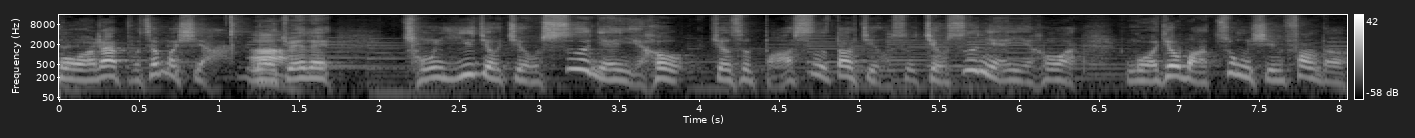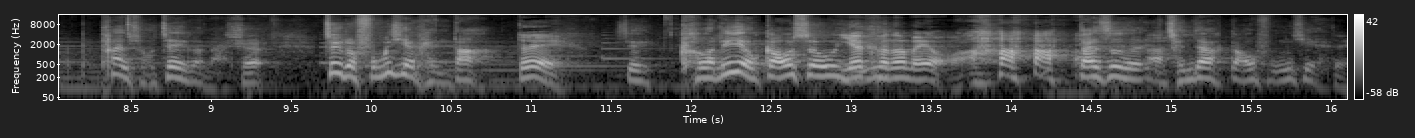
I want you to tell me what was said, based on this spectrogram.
我呢不这么想，我觉得。从一九九四年以后，就是八四到九四，九四年以后啊，我就把重心放到探索这个了。是，这个风险很大。对，这可能有高收益，也可能没有啊，但是存在高风险。对。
